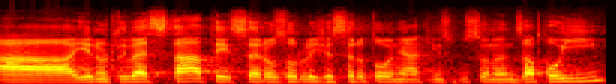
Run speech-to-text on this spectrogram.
a jednotlivé státy se rozhodly, že se do toho nějakým způsobem zapojí.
